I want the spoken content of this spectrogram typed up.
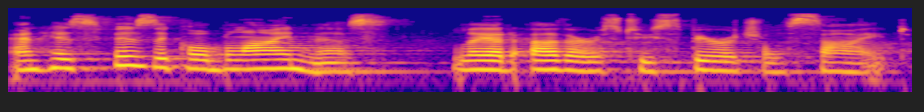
and his physical blindness led others to spiritual sight.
